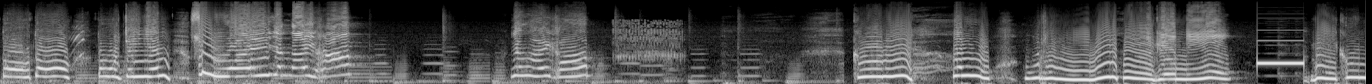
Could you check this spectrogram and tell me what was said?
โตโตโตใจเย็น สวยยังไงครับ ยังไงครับ คือนี่โอ้โหหรีนี่เธอเกมนี้เบคอน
